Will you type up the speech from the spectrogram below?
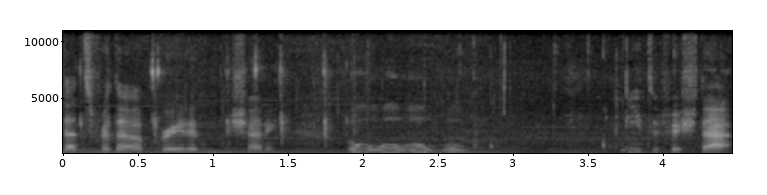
that's for the upgraded machete. Ooh, ooh, ooh, ooh. Need to fish that.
